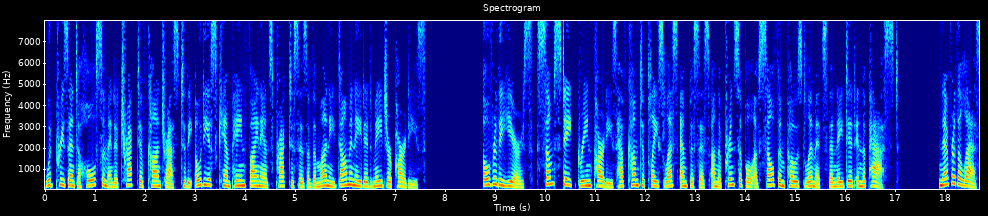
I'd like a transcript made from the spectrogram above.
would present a wholesome and attractive contrast to the odious campaign finance practices of the money-dominated major parties. Over the years, some state Green parties have come to place less emphasis on the principle of self-imposed limits than they did in the past. Nevertheless,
